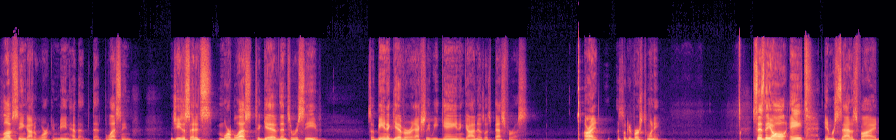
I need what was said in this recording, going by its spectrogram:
love seeing God at work and being have that, that blessing. Jesus said it's more blessed to give than to receive. So being a giver, actually we gain, and God knows what's best for us. All right, let's look at verse 20. It says they all ate and were satisfied,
